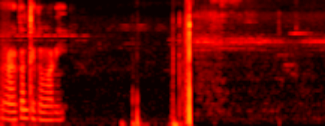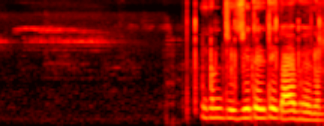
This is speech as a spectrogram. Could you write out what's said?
হ্যাঁ এখান থেকে মারি। এখানে যেতে যেতে গায়েব হয়ে গেল।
